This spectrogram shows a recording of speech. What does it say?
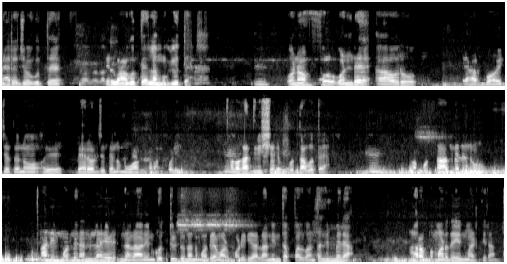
ಮ್ಯಾರೇಜ್ ಹೋಗುತ್ತೆ. ಎಲ್ಲ ಆಗುತ್ತೆ ಎಲ್ಲ ಮುಗಿಯುತ್ತೆ. ಒನ್ ಆಫ್ ಒನ್ ಡೇ ಅವರು ಯಾರ್ ಬಾಯ್ ಜೊತೆನೋ ಬೇರೆಯವ್ರ ಜೊತೆನೋ ಮೂವ್ ಆಗ್ತಾರ ಅನ್ಕೊಳ್ಳಿ. ಅವಾಗ ಅದ್ ವಿಷಯ ನಿಮ್ಗೆ ಗೊತ್ತಾಗುತ್ತೆ. ಗೊತ್ತಾದ್ಮೇಲೆನು ಹಾ ನಿನ್ ಮೊದ್ಲೇ ನಾನೆಲ್ಲ ಹೇಳಿದ್ನಲ್ಲ ನಿನ್ ಗೊತ್ತಿದ್ದು ನನ್ನ ಮದುವೆ ಮಾಡ್ಕೊಂಡಿದ್ಯಲ್ಲ ನಿನ್ ತಪ್ಪಲ್ವಾ? ಅಂತ ನಿಮ್ ಮೇಲೆ ಆರೋಪ ಮಾಡಿದ್ರೆ ಏನ್ ಮಾಡ್ತೀರಾ ಅಂತ.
